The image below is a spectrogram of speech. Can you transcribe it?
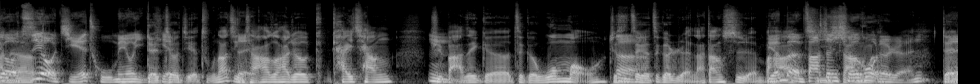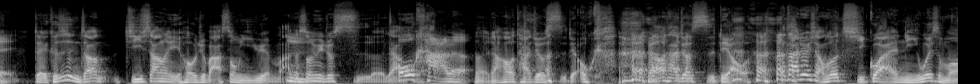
有有只有截图没有影片，对，只有截图。然后警察他说他就开枪去把这个这个翁某，就是这个这个人啊，当事人原本发生车祸的人，对对，可是你知道急伤了以后就把他送医院嘛，那送医院就死了，这样欧卡了，然后他就死掉，欧卡，然后他就死掉了，那大家就想说奇怪，你为什么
